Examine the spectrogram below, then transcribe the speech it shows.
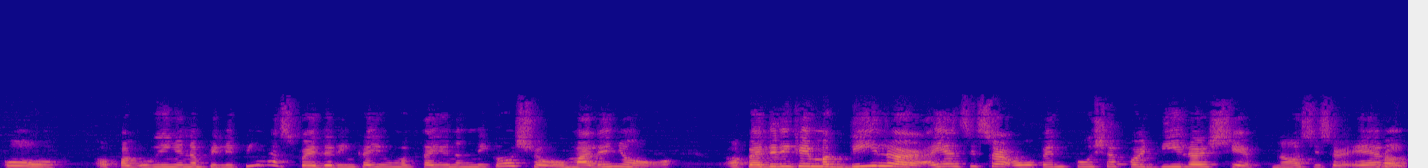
o, o pag uwi nyo ng Pilipinas, pwede rin kayong magtayo ng negosyo, o mali nyo, o, pwede rin kayong mag-dealer. Ayan, si Sir, open po siya for dealership, no? Si Sir Eric.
